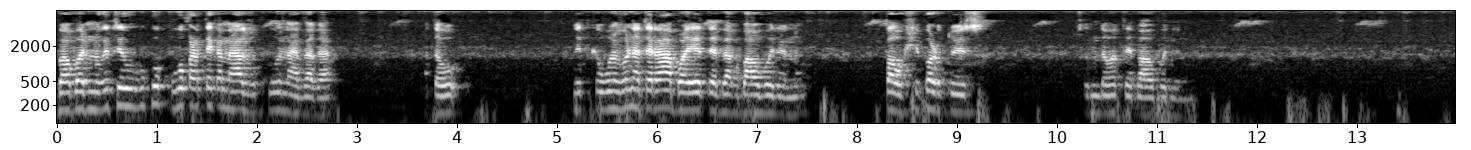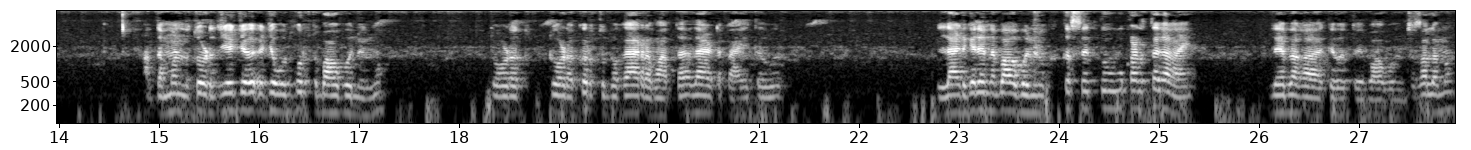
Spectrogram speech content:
बाबा नको ते उकडते का नाही अजून? नाही बघा. आता इतकं ऊन ऊन आता राबळ येतंय बघा बाहुबलीनं पावशी पडतोयच. समजा होतंय बाहुबलीनं आता म्हणलं थोडं जे जे- जेवण करतो बाहुबलीनं थोडं थोडं करतो बघा आराम आता. लाइट काय तर लाइट गेल्यानं बाहुबलीनं कसं तू उकाडतं का नाही? लय बघा ते होतंय तसं चला मग.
